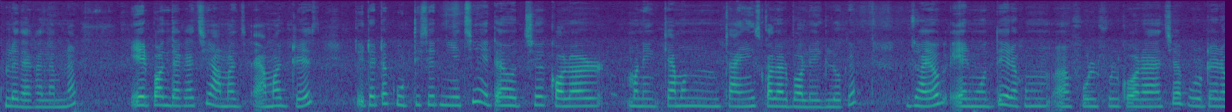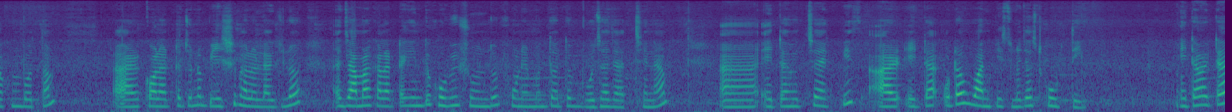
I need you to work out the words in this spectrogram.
খুলে দেখালাম না। এরপর দেখাচ্ছি আমার আমার ড্রেস তো এটা একটা কুর্তি সেট নিয়েছি। এটা হচ্ছে কলার মানে কেমন চাইনিজ কলার বলে এগুলোকে। যাই হোক, এর মধ্যে এরকম ফুল ফুল করা আছে, পুরোটা এরকম বোতাম আর কলারটার জন্য বেশি ভালো লাগছিল। জামার কালারটা কিন্তু খুবই সুন্দর, ফোনের মধ্যে অত বোঝা যাচ্ছে না। এটা হচ্ছে এক পিস আর এটা, ওটাও ওয়ান পিস ছিল জাস্ট কুর্তি। এটাও একটা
